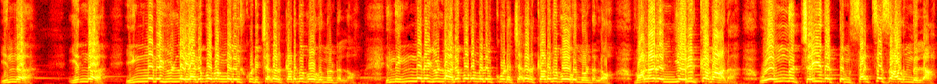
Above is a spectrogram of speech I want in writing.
ഇന്ന് ഇന്ന് ഇങ്ങനെയുള്ള അനുഭവങ്ങളിൽ കൂടി ചിലർ കടന്നു പോകുന്നുണ്ടല്ലോ. ഇന്ന് ഇങ്ങനെയുള്ള അനുഭവങ്ങളിൽ കൂടെ ചിലർ കടന്നു പോകുന്നുണ്ടല്ലോ. വളരെ ഞെരുക്കമാണ്. ഒന്ന് ചെയ്തിട്ടും സക്സസ് ആകുന്നില്ല.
